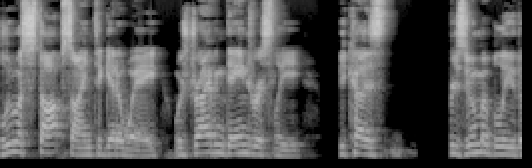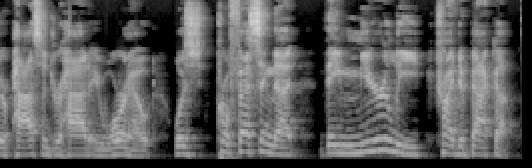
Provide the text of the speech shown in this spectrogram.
blew a stop sign to get away, was driving dangerously, because presumably their passenger had a warrant out, was professing that they merely tried to back up.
